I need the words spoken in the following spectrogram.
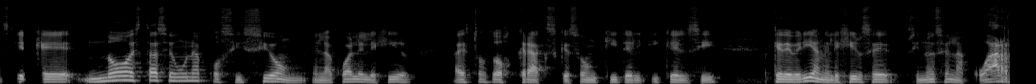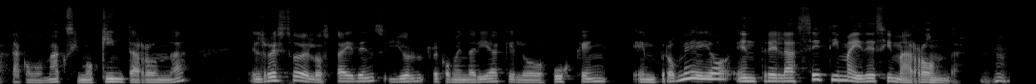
si es que no estás en una posición en la cual elegir a estos dos cracks que son Kittel y Kelsey, que deberían elegirse, si no es en la cuarta como máximo, quinta ronda, el resto de los Titans yo recomendaría que los busquen en promedio entre la séptima y décima ronda. Uh -huh.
